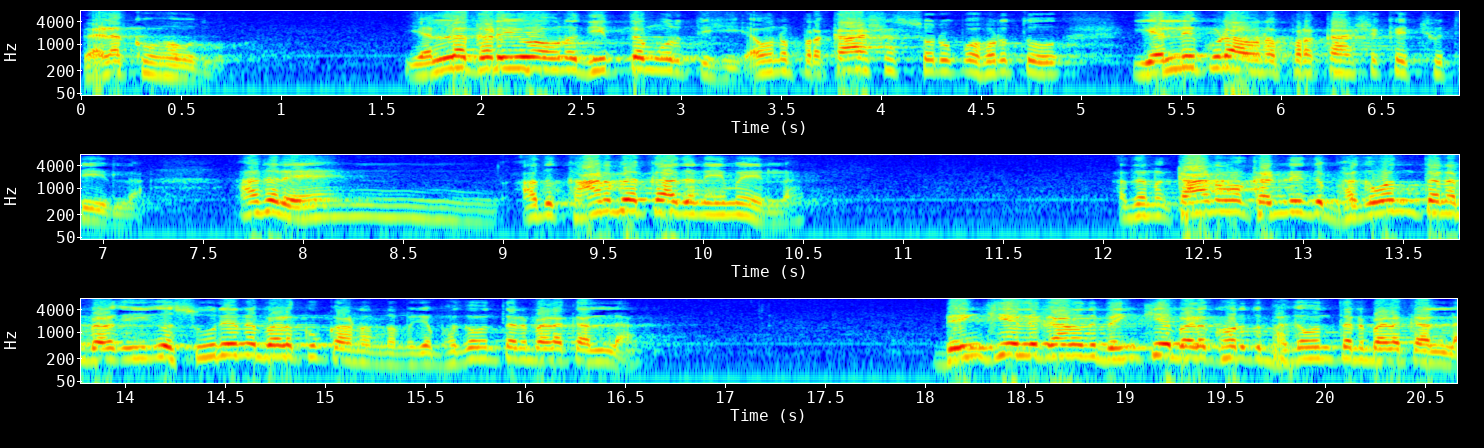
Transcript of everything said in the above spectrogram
ಬೆಳಕು ಹೌದು. ಎಲ್ಲ ಕಡೆಯೂ ಅವನ ದೀಪ್ತಮೂರ್ತಿ, ಅವನ ಪ್ರಕಾಶ ಸ್ವರೂಪ ಹೊರತು ಎಲ್ಲಿ ಕೂಡ ಅವನ ಪ್ರಕಾಶಕ್ಕೆ ಚ್ಯುತಿ ಇಲ್ಲ. ಆದರೆ ಅದು ಕಾಣಬೇಕಾದ ನಿಯಮ ಇಲ್ಲ. ಅದನ್ನು ಕಾಣುವ ಕಣ್ಣಿದ್ದು ಭಗವಂತನ ಬೆಳಕು, ಈಗ ಸೂರ್ಯನ ಬೆಳಕು ಕಾಣೋದು ನಮಗೆ, ಭಗವಂತನ ಬೆಳಕಲ್ಲ. ಬೆಂಕಿಯಲ್ಲಿ ಕಾಣೋದು ಬೆಂಕಿಯ ಬೆಳಕು ಹೊರತು ಭಗವಂತನ ಬೆಳಕಲ್ಲ.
